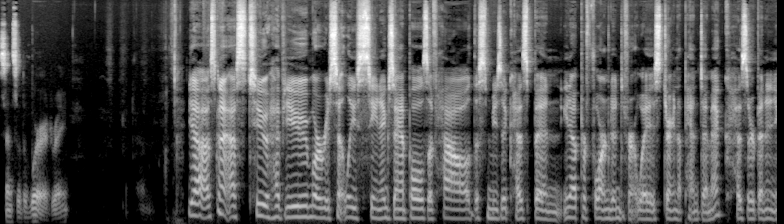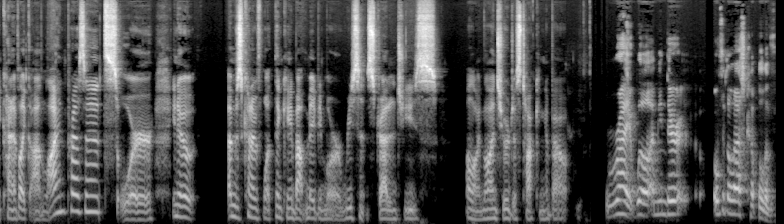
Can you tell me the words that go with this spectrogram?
sense of the word, right? Yeah, I was going to ask too have you more recently seen examples of how this music has been, you know, performed in different ways during the pandemic? Has there been any kind of like online presence or, you know, I'm just kind of thinking about maybe more recent strategies along the lines you were just talking about. Right. Well, I mean, there over the last couple of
